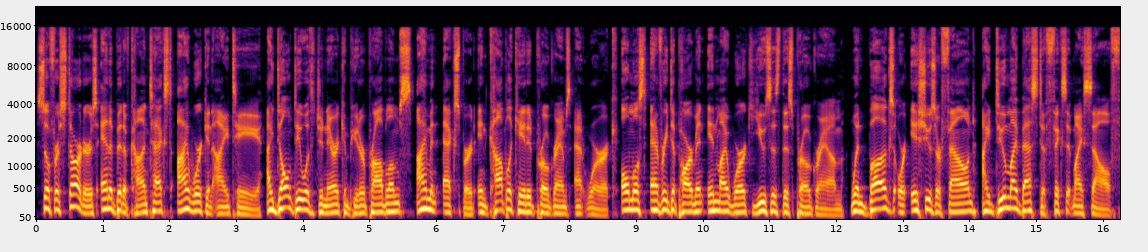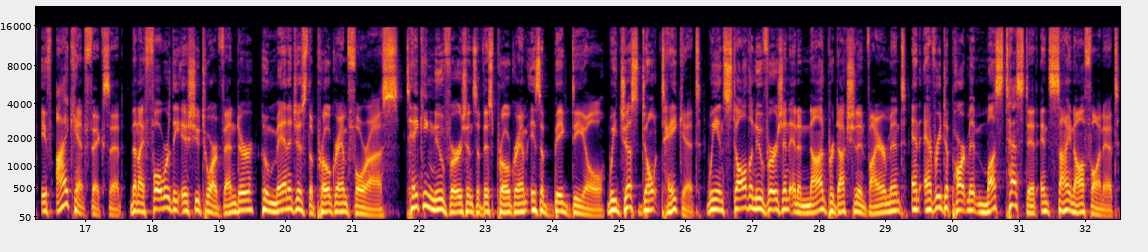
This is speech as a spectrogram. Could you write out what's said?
So, for starters, and a bit of context, I work in IT. I don't deal with generic computer problems. I'm an expert in complicated programs at work. Almost every department in my work uses this program. When bugs or issues are found, I do my best to fix it myself. If I can't fix it, then I forward the issue to our vendor who manages the program for us. Taking new versions of this program is a big deal. We just don't take it. We install the new version in a non production environment, and every department must test it and sign off on it.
